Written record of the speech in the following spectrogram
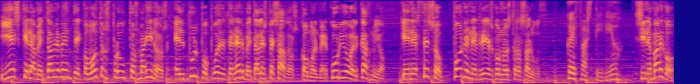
Y es que lamentablemente, como otros productos marinos, el pulpo puede tener metales pesados, como el mercurio o el cadmio, que en exceso ponen en riesgo nuestra salud. ¡Qué fastidio! Sin embargo,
